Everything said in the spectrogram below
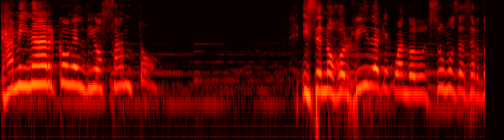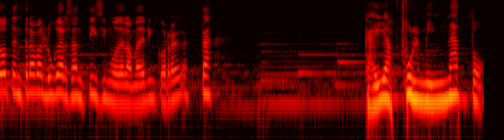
caminar con el Dios santo. Y se nos olvida que cuando el sumo sacerdote entraba al lugar santísimo de la manera incorrecta, caía fulminado.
